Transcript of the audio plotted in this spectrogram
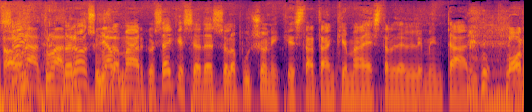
No, Sai- un altro, un altro. Però scusa Vediamo- Marco, sai che se adesso la Puccioni, che è stata anche maestra delle elementari, Porca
